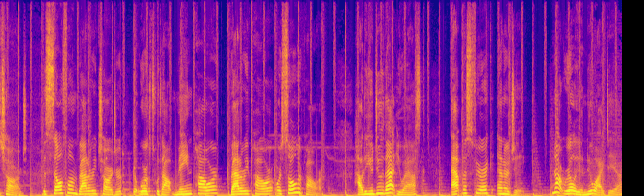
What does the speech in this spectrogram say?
Charge, the cell phone battery charger that works without main power, battery power, or solar power. How do you do that, you ask? Atmospheric energy. Not really a new idea.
